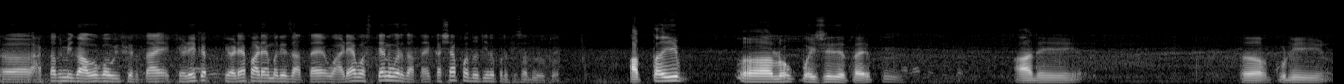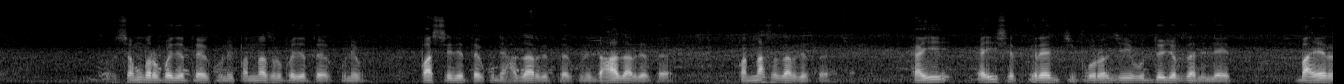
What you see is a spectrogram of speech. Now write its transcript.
अ, आत्ता तुम्ही गावोगावी फिरताय खेडे खेड्यापाड्यामध्ये जाताय वाड्या वस्त्यांवर जाताय कशा पद्धतीने प्रतिसाद मिळतोय? आत्ताही अ, लोक पैसे देत आहेत. आणि अ, कुणी शंभर रुपये देतं कुणी पन्नास रुपये देतं कुणी पाचशे देतं कुणी हजार देतं कुणी दहा हजार देतं पन्नास हजार देतं काही काही शेतकऱ्यांची पोरं जी उद्योजक झालेली आहेत बाहेर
